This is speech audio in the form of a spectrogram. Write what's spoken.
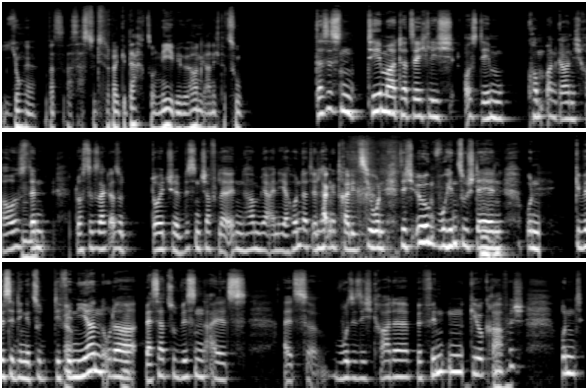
Junge, was, was hast du dir dabei gedacht? So, nee, wir gehören gar nicht dazu. Das ist ein Thema tatsächlich, aus dem kommt man gar nicht raus. Mhm. Denn du hast ja gesagt, also deutsche WissenschaftlerInnen haben ja eine jahrhundertelange Tradition, sich irgendwo hinzustellen mhm. und gewisse Dinge zu definieren ja. oder ja. besser zu wissen, als, als äh, wo sie sich gerade befinden, geografisch. Mhm. Und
